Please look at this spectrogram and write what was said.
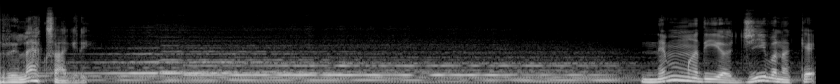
ರಿಲ್ಯಾಕ್ಸ್ ಆಗಿರಿ. ನೆಮ್ಮದಿಯ ಜೀವನಕ್ಕೆ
